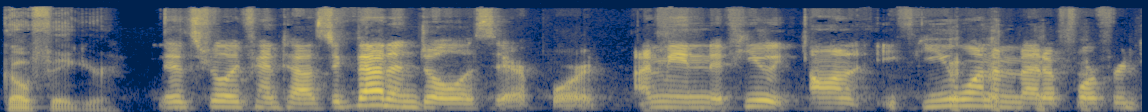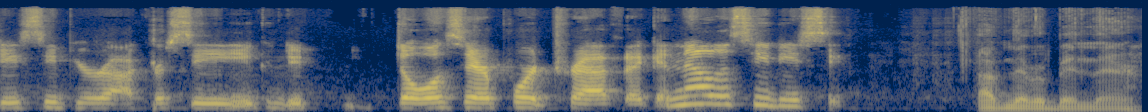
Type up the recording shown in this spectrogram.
Go figure. It's really fantastic. That and Dulles Airport. I mean, if you on if you want a metaphor for DC bureaucracy, you can do Dulles Airport traffic, and now the CDC. I've never been there.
